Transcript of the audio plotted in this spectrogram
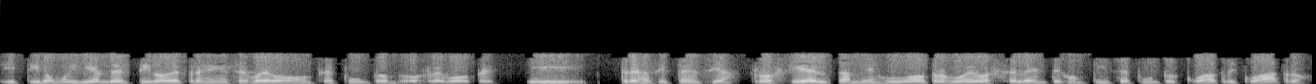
y tiró muy bien del tiro de 3 en ese juego, 11 puntos, 2 rebotes y tres asistencias. Rociel también jugó otro juego excelente con 15 puntos, 4 y 4.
